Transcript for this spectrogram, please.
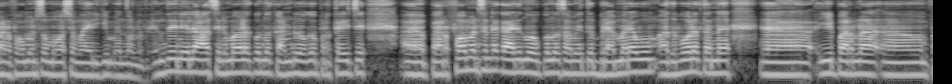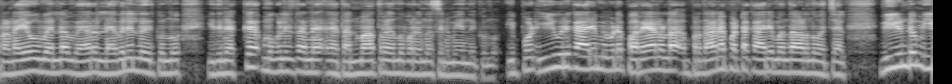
പെർഫോമൻസ് മോശമായിരിക്കും എന്നുള്ളത്. എന്തിനേലും ആ സിനിമകളൊക്കെ ഒന്ന് കണ്ടു നോക്കുക പ്രത്യേകിച്ച് പെർഫോമൻസിന്റെ കാര്യം നോക്കുന്ന സമയത്ത് ഭ്രമരവും അതുപോലെ തന്നെ ഈ പറഞ്ഞ പ്രണയവും എല്ലാം വേറെ ലെവലിൽ നിൽക്കുന്നു. ഇതിനൊക്കെ മുകളിൽ തന്നെ തന്മാത്ര എന്ന് പറയുന്ന സിനിമയിൽ നിൽക്കുന്നു. ഇപ്പോൾ ഈ ഒരു കാര്യം ഇവിടെ പറയാനുള്ള പ്രധാനപ്പെട്ട കാര്യം എന്താണെന്ന് വെച്ചാൽ വീണ്ടും ഈ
